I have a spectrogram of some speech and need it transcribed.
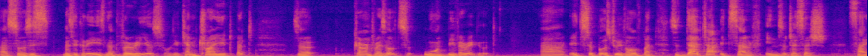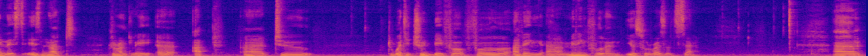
Uh, so this basically is not very useful. You can try it, but the current results won't be very good uh, it's supposed to evolve, but the data itself in the JSesh sign list is not currently uh, up uh, to to what it should be for for having uh, meaningful and useful results there. Um,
